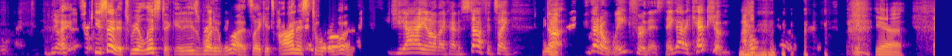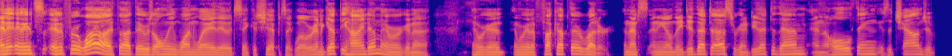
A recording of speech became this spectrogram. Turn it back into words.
you know I- like you said, it's realistic. It is what it was. Like it's honest to what it was. CGI and all that kind of stuff. It's like no, Yeah. you got to wait for this. They got to catch him. I hope yeah and and it's and for a while i thought there was only one way they would sink a ship it's like well we're gonna get behind them and we're gonna and we're gonna and we're gonna fuck up their rudder. And that's and you know they did that to us we're gonna do that to them. And the whole thing is a challenge of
